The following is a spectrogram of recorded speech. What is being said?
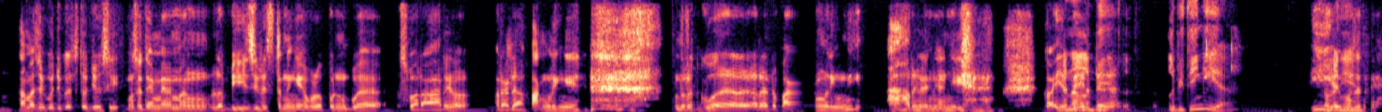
hmm. Sama sih gue juga setuju sih. Maksudnya memang lebih easy listening ya, walaupun gue suara Ariel rada pangling ya. Menurut gue rada pangling nih Ariel yang nyanyi. Kok ya Karena beda. lebih lebih tinggi ya. Iya suaranya. maksudnya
